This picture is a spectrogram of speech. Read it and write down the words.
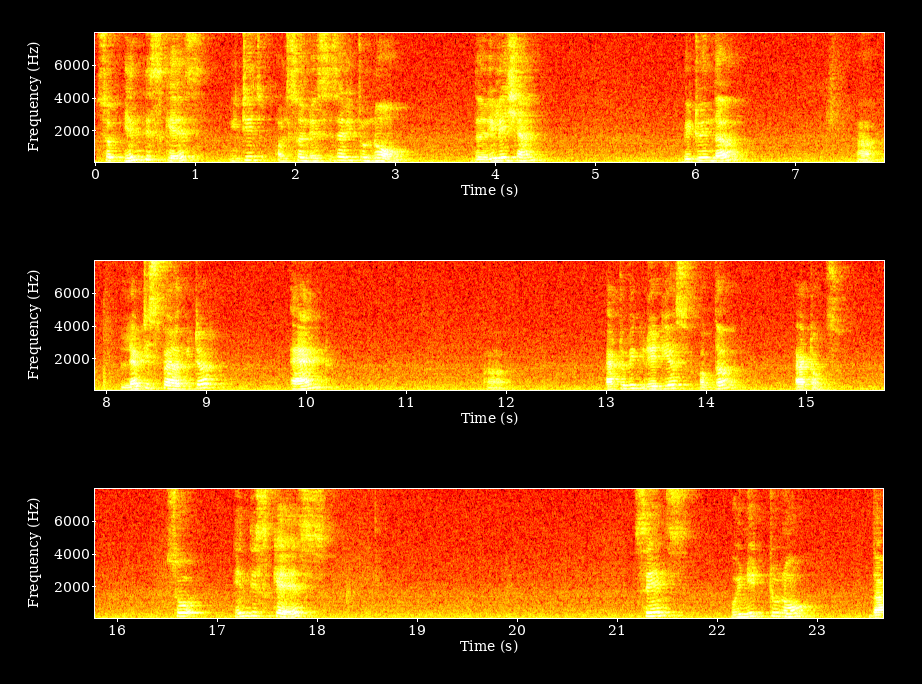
So in this case, it is also necessary to know the relation between the uh, lattice parameter and uh, atomic radius of the atoms. So in this case, since we need to know the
